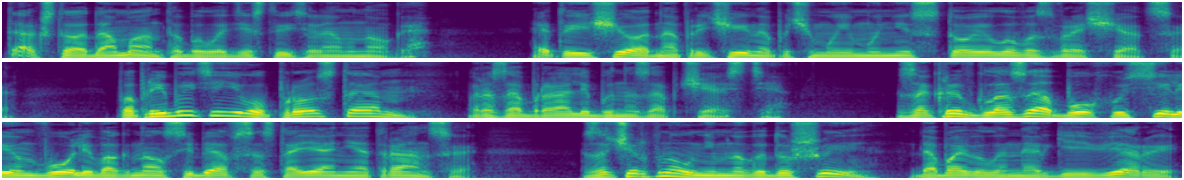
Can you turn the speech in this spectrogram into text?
Так что адаманта было действительно много. Это еще одна причина, почему ему не стоило возвращаться. По прибытии его просто разобрали бы на запчасти. Закрыв глаза, Бог усилием воли вогнал себя в состояние транса. Зачерпнул немного души, добавил энергии веры,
